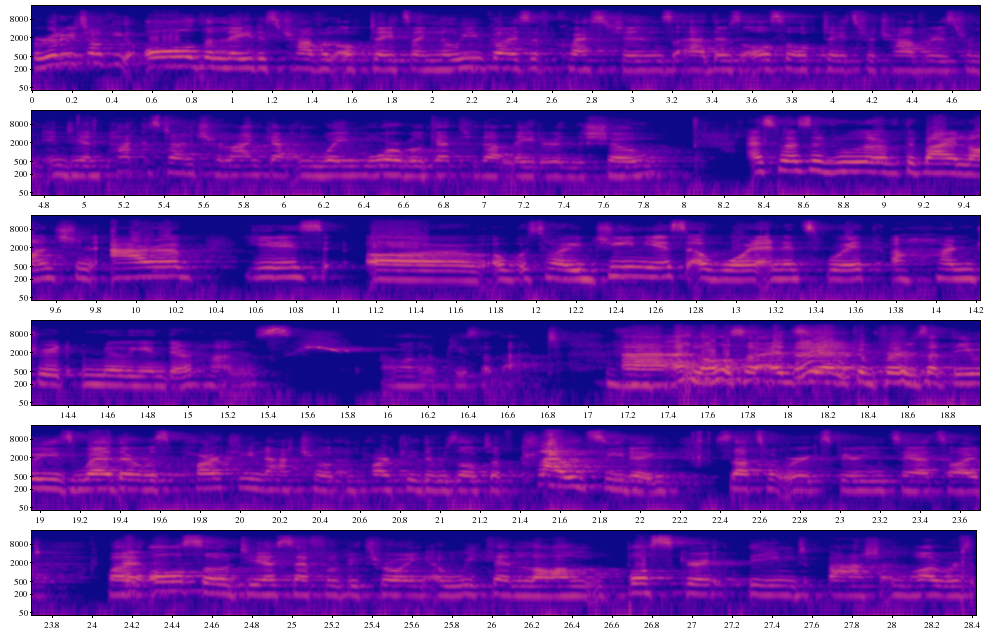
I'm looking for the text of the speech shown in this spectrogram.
We're going to be talking all the latest travel updates. I know you guys have questions. Uh, there's also updates for travelers from India and Pakistan, Sri Lanka, and way more. We'll get to that later in the show. As well as the ruler of Dubai launched an Arab Guinness, uh, sorry, Genius Award, and it's worth 100 million dirhams. I want a piece of that. Uh, and also, NCM confirms that the UAE's weather was partly natural and partly the result of cloud seeding. So that's what we're experiencing outside. While Uh, also, DSF will be throwing a weekend long busker themed bash. And while we're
